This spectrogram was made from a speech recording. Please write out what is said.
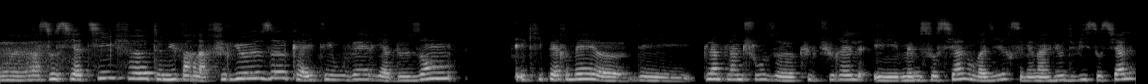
euh, associatif euh, tenu par la Furieuse qui a été ouvert il y a deux ans et qui permet euh, des, plein plein de choses culturelles et même sociales, on va dire. C'est même un lieu de vie sociale.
